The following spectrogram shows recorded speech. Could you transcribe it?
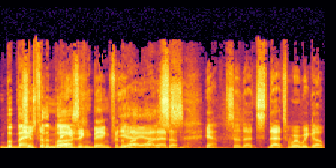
But bang just for the buck. amazing bang for the Yeah, buck. yeah, wise. that's- so yeah, so that's that's where we go.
